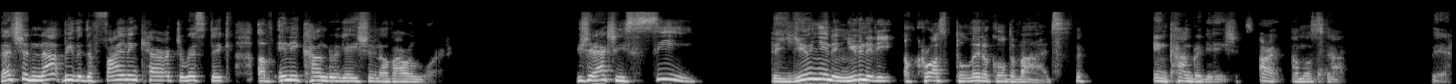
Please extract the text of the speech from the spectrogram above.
That should not be the defining characteristic of any congregation of our Lord. You should actually see the union and unity across political divides in congregations. All right, I'm going to stop there.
